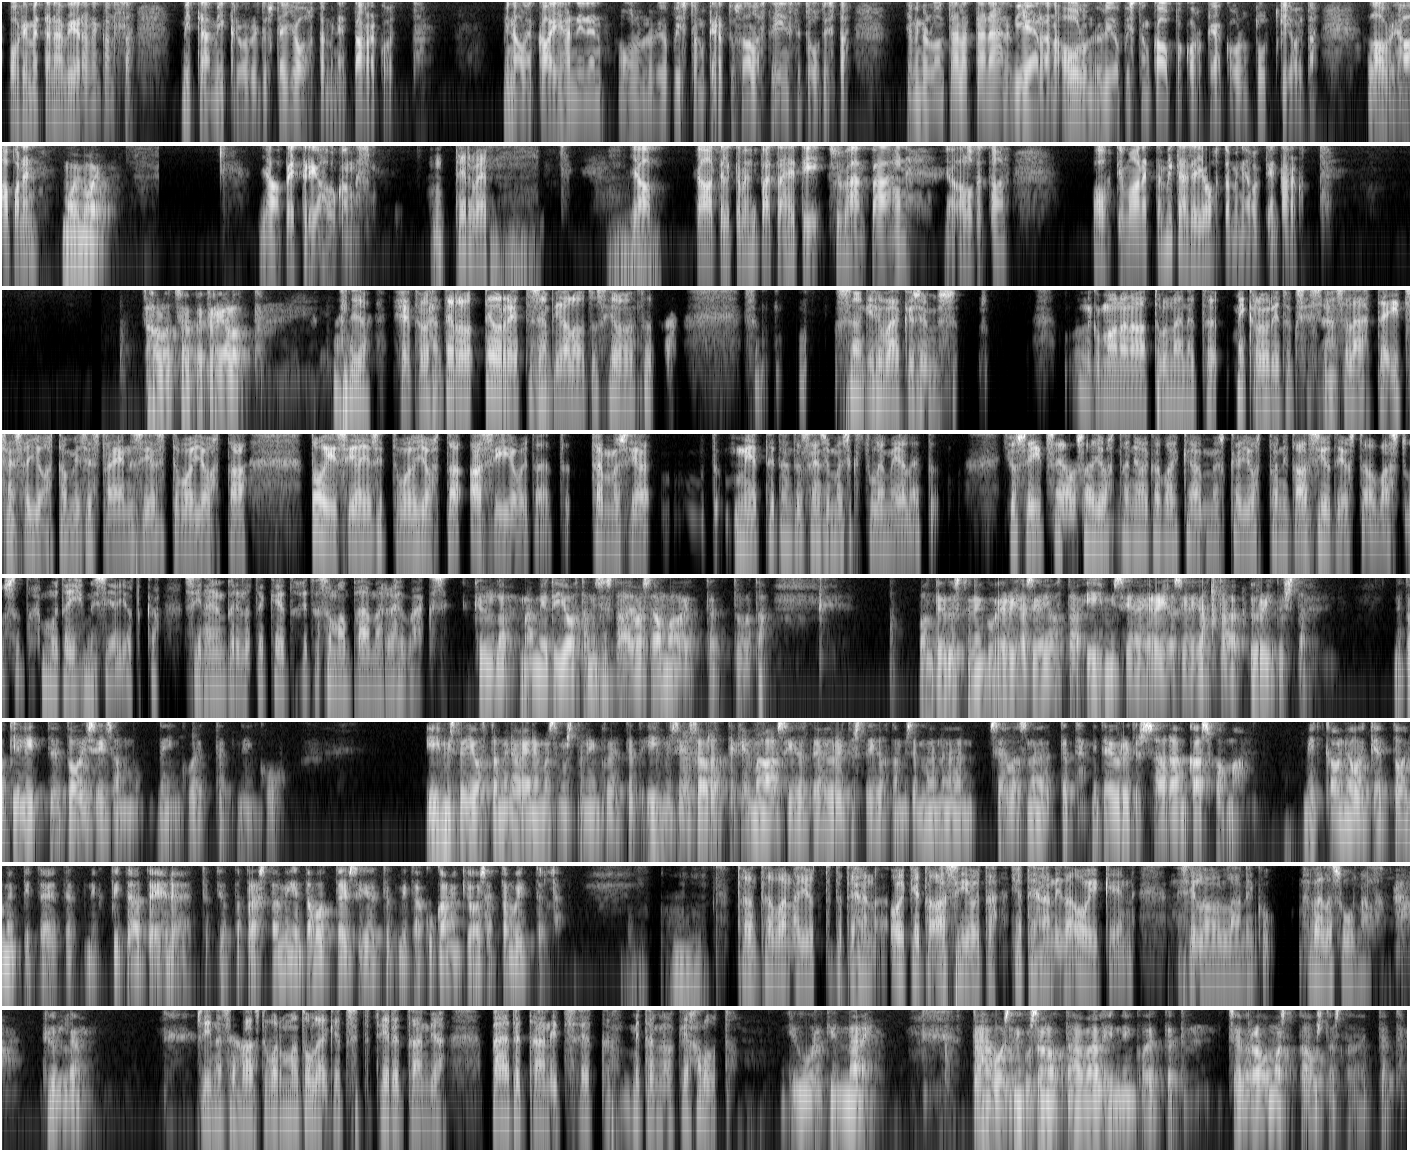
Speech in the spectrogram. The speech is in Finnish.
Pohdimme tänään vieraiden kanssa, mitä mikroyritysten johtaminen tarkoittaa. Minä olen Kai Hänninen Oulun yliopiston Kerttusaalasti instituutista ja minulla on täällä tänään vieraana Oulun yliopiston kauppakorkeakoulun tutkijoita Lauri Haapanen. Moi moi. Ja Petri Ahokangas. Terve. Ja ajattelin, että me hypätään heti syvään päähän ja aloitetaan pohtimaan, että mitä se johtaminen oikein tarkoittaa. Haluatko sä Petri aloittaa? ja, ja vähän tero, teoreettisempi aloitus, joo. Tota, se, se onkin hyvä kysymys. Niin kuin mä oon aina ajatellut näin, että mikroyrityksissähän se lähtee itsensä johtamisesta ensin ja sitten voi johtaa toisia ja sitten voi johtaa asioita. Että tämmöisiä mietteitä tässä ensimmäiseksi tulee mieleen, että jos ei itse osaa johtaa, niin aika vaikea myöskään johtaa niitä asioita, joista on vastuussa tai muita ihmisiä, jotka siinä ympärillä tekee töitä saman päämäärän hyväksi. Kyllä, mä mietin johtamisesta aivan samaa, että tuota, on tietysti niin kuin eri asia johtaa ihmisiä ja eri asia johtaa yritystä. Ne toki liittyy toisiinsa, mutta niin kuin, että, niin kuin, ihmisten johtaminen on enemmän sellaista, niin kuin, että, että ihmisiä saada tekemään asioita ja yritysten johtamisen mä näen sellaisena, että, että miten yritys saadaan kasvamaan. Mitkä on ne oikeat toimenpiteet, että niin pitää tehdä, että, että jotta päästään niihin tavoitteisiin, että, että mitä kukainenkin on asettanut itselleen. Hmm. Tämä on tämä vanha juttu, että tehdään oikeita asioita ja tehdään niitä oikein, niin silloin ollaan niin kuin hyvällä suunnalla. Kyllä. Siinä se haaste varmaan tuleekin, että sitten tiedetään ja päätetään itse, että mitä me oikein halutaan. Juurikin näin. Tähän voisi niin kuin sanoa tähän väliin, niin kuin, että, että sen verran omasta taustasta, että, että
